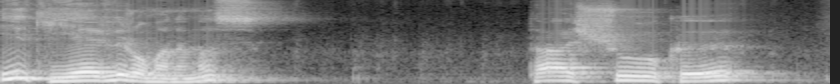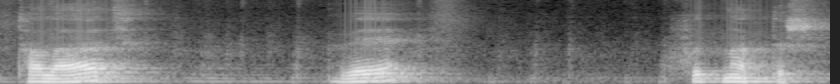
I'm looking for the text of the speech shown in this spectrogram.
İlk yerli romanımız Taşşukı Talat ve Fıtnat'tır.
